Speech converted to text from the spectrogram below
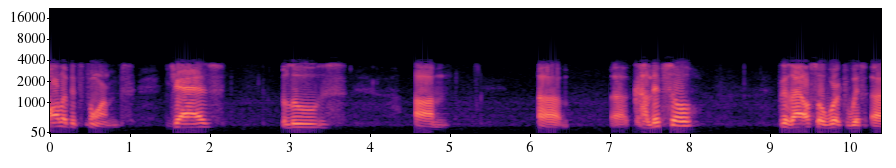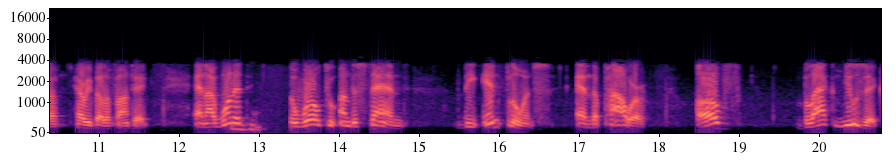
all of its forms: jazz, blues, um, uh, uh, calypso, because I also worked with uh, Harry Belafonte, and I wanted mm-hmm. the world to understand the influence and the power of black music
